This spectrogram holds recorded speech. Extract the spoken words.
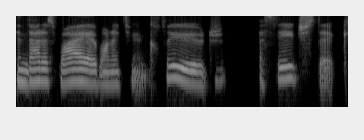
And that is why I wanted to include a sage stick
